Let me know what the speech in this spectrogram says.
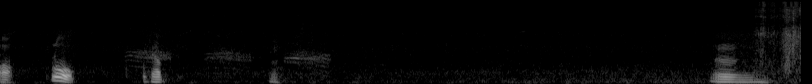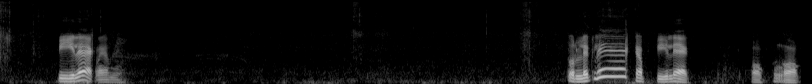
ออกลูกครับ อืม ปีแรกนะครับเนี่ยต้นเล็กๆกับปีแรก ออกเพิ่งออก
